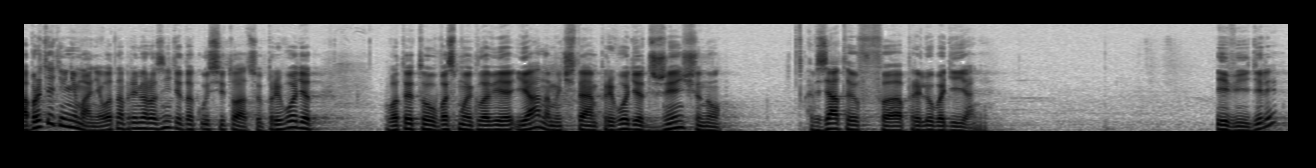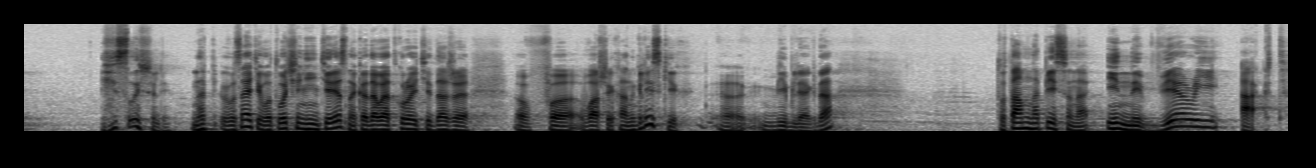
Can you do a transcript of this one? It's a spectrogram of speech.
обратите внимание, вот, например, возьмите такую ситуацию, приводят вот эту в 8 главе Иоанна, мы читаем, приводят женщину, взятые в э, прелюбодеянии. И видели, и слышали. Вы знаете, вот очень интересно, когда вы откроете даже в ваших английских э, Библиях, да, то там написано «in the very act»,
